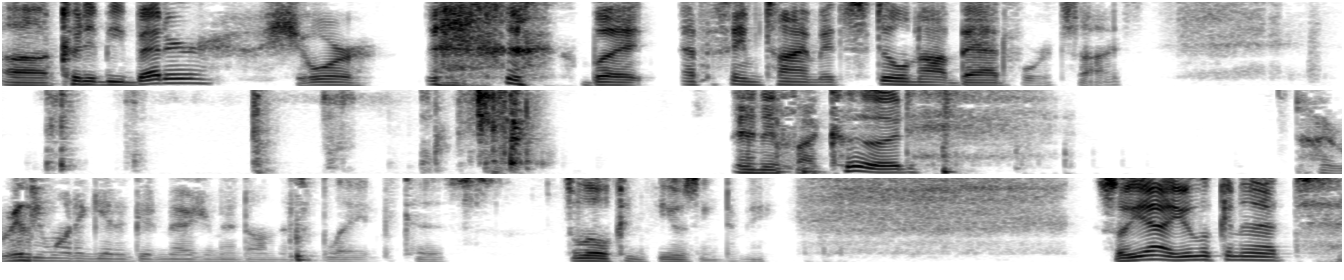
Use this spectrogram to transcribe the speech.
Uh, could it be better? Sure. but at the same time, it's still not bad for its size. And if I could, I really want to get a good measurement on this blade because it's a little confusing to me. So yeah, you're looking at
